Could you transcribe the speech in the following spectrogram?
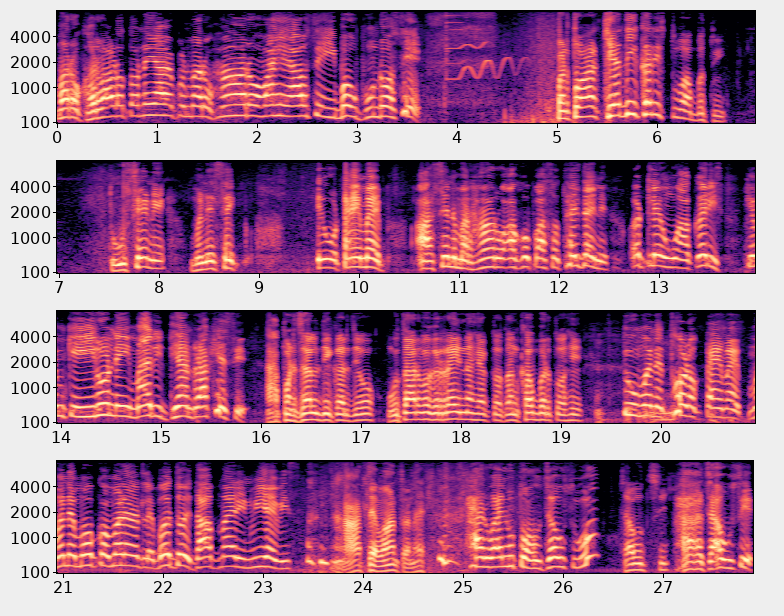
મારો ઘરવાળો તો નહીં આવે પણ મારો હારો વાહે આવશે એ બહુ ભૂંડો છે. પણ તો આ કેદી કરીશ તું આ બધું તું છે ને મને સાહેબ એવો ટાઈમ આપ આ છે ને મારો હારો આખો પાછો થઈ જાય ને એટલે હું આ કરીશ. કેમ કે હીરો ને મારી ધ્યાન રાખે છે. હા પણ જલ્દી કરજો. હું. વગર રહી ન શકતો તને ખબર તો હે. તું મને થોડોક ટાઈમ આપ. મને મોકો મળે એટલે બધોય ધાપ મારીને વિયાવીશ હા તે વાંધો ને હારું હું તો હું જાઉં છું હો. જાઉં છે. હા જાઉં છે.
